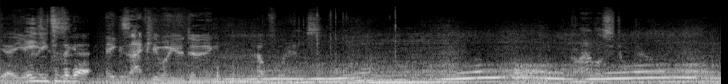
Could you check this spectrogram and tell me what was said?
Yeah, you Easy to forget. exactly what you're doing. Helpful hints. I was still down.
